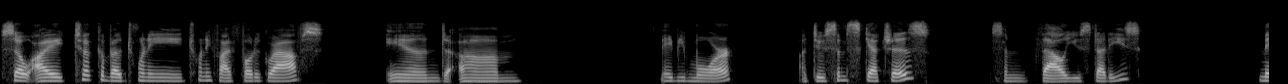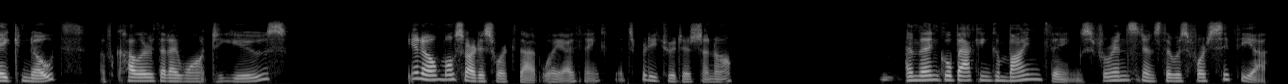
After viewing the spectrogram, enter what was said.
So I took about 20, 25 photographs and um, maybe more. I do some sketches, some value studies, make notes of color that I want to use. You know, most artists work that way, I think. It's pretty traditional. And then go back and combine things. For instance, there was Forsythia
